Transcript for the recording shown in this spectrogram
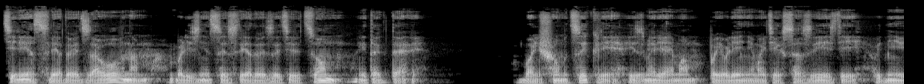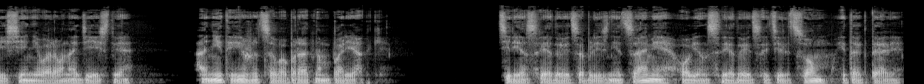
Телец следует за Овном, Близнецы следуют за Тельцом и так далее. В большом цикле, измеряемом появлением этих созвездий в дни весеннего равнодействия, они движутся в обратном порядке. Телец следует за близнецами, Овен следует за Тельцом и так далее.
